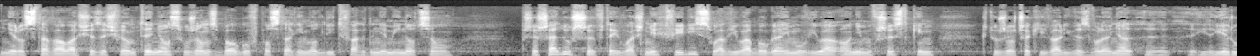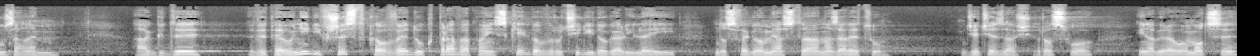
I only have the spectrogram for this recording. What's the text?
Nie rozstawała się ze świątynią, służąc Bogu w postach i modlitwach dniem i nocą. Przyszedłszy w tej właśnie chwili, sławiła Boga i mówiła o nim wszystkim, którzy oczekiwali wyzwolenia y, Jeruzalem. A gdy wypełnili wszystko według prawa pańskiego, wrócili do Galilei, do swego miasta Nazaretu. Dziecię zaś rosło i nabierało mocy,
